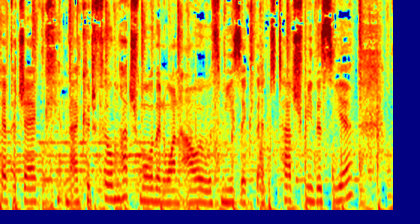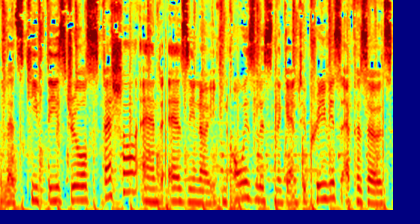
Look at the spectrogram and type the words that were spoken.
Pepperjack, and I could fill much more than one hour with music that touched me this year. But let's keep these jewels special, and as you know, you can always listen again to previous episodes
